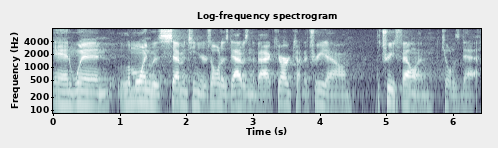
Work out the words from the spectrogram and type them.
and when Lemoyne was 17 years old, his dad was in the backyard cutting a tree down. The tree fell and killed his dad.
